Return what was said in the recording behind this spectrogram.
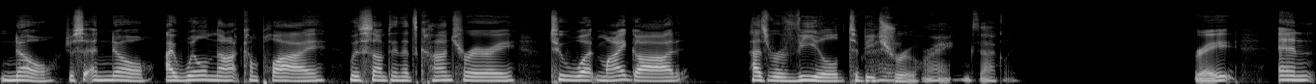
no, just a no, I will not comply with something that's contrary to what my God has revealed to be Right, true. Right, exactly. right? And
